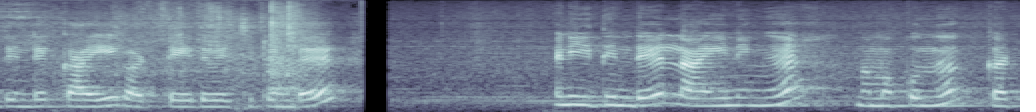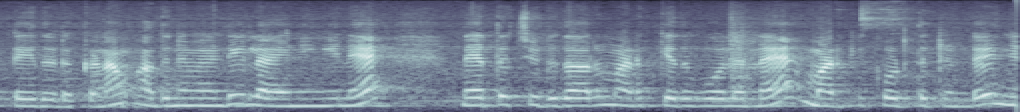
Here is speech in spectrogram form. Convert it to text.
ഇതിന്റെ കൈ കട്ട് ചെയ്ത് വെച്ചിട്ടുണ്ട്. ഇനി ഇതിന്റെ ലൈനിങ് നമുക്കൊന്ന് കട്ട് ചെയ്തെടുക്കണം. അതിനുവേണ്ടി ലൈനിങ്ങിനെ നേരത്തെ ചുരിദാർ മടക്കിയതുപോലെ തന്നെ മടക്കി കൊടുത്തിട്ടുണ്ട്.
